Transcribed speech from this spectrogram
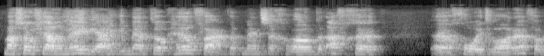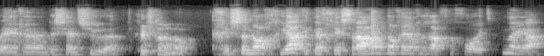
Maar sociale media, je merkt ook heel vaak dat mensen gewoon eraf gegooid worden vanwege de censuur. Gisteren nog. Gisteren nog, ja, ik werd gisteravond nog ergens afgegooid. Nou ja.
